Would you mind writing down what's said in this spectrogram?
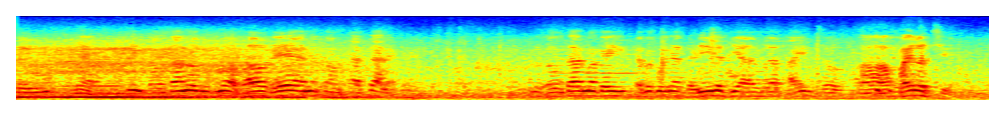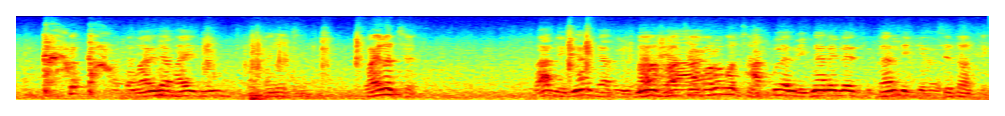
થયું. નહીં. સંસારનો દુઃખનો અભાવ રહે અને સંસાર ચાલે અને સંસારમાં કઈ તમે કોઈના ધણી નથી આવે બધા ફાઇલ છો. ફાઇલ જ છે. તમારી ત્યાં ફાઇલ છે? ફાઇલ જ છે. ફાઇલ જ છે. વાત વિજ્ઞાન છે બરોબર છે. આખું વિજ્ઞાન એટલે સિદ્ધાંતિક કહેવાય. સિદ્ધાંતિક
